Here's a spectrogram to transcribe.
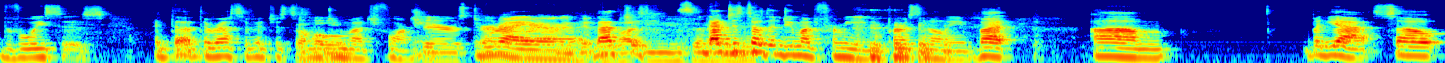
the voices. The, the rest of it just doesn't do much for me. Chairs turning Right, around right, hitting that just- that just doesn't do much for me personally but um but yeah so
